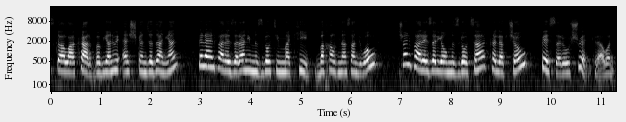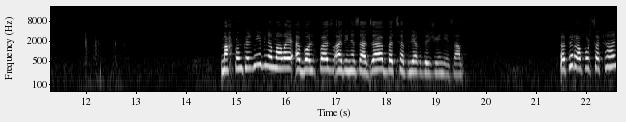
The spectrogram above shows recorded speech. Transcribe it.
سکاڵاکار بە بیانووی ئەشکەنجەدانیان لەلایەن پارێزەرانی مزگەوتی مەکی بە خەڵک ناساندووە و چەند پارێزەری ئەو مزگەوتە کەلەپچە و بێسەروشوێن کراون. مەحکوومکردنی بنەماڵەی ئەبۆلفەزڵ ئادینەزادە بە تەبلیغ دژی نیزام. بەپێی ڕاپۆرتەکان،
